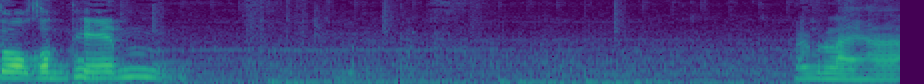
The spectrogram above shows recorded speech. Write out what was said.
ตัวคอนเทนต์ ไม่เป็นไรฮะ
